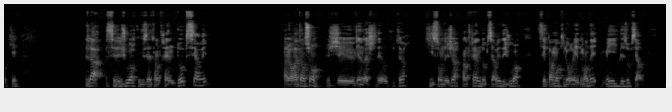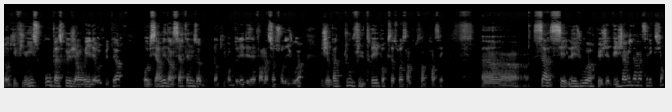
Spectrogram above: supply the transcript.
OK Là, c'est les joueurs que vous êtes en train d'observer. Alors attention, je viens d'acheter des recruteurs qui sont déjà en train d'observer des joueurs. C'est pas moi qui leur ai demandé, mais ils les observent. Donc ils finissent, ou parce que j'ai envoyé des recruteurs, observer dans certaines zones. Donc ils vont me donner des informations sur des joueurs. J'ai pas tout filtré pour que ça soit 100% français. Euh, ça, c'est les joueurs que j'ai déjà mis dans ma sélection.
